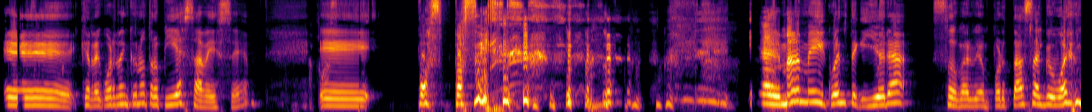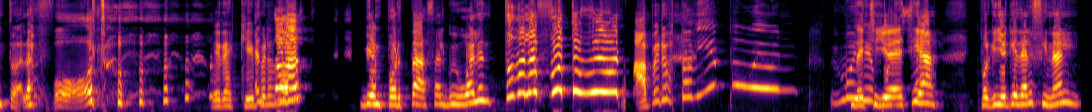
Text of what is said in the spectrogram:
Eh, que recuerden que uno tropieza a veces. Eh, pues, pues sí. y además me di cuenta que yo era súper bien portada, salgo igual en todas las fotos. ¿Era qué, En perdón? todas bien portada, salgo igual en todas Ah, pero está bien, weón. Muy de bien hecho, yo por- decía, porque yo quedé al final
